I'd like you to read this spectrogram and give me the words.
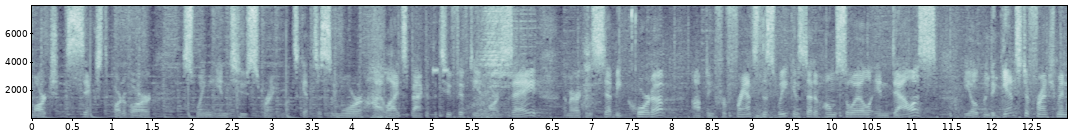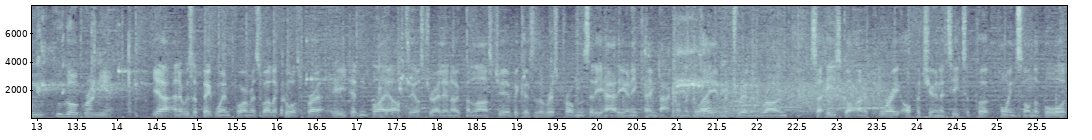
March 6th, part of our swing into spring. Let's get to some more highlights back at the 250 in Marseille. American Sebi Korda opting for France this week instead of home soil in Dallas. He opened against a Frenchman, Hugo Grenier. Yeah, and it was a big win for him as well. Of course, Brett, he didn't play after the Australian Open last year because of the wrist problems that he had. He only came back on the clay in Madrid and Rome. So he's got a great opportunity to put points on the board.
